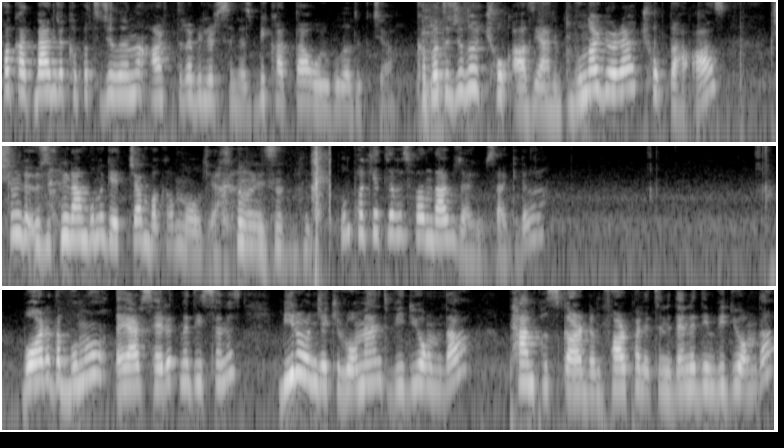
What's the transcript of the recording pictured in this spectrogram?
Fakat bence kapatıcılığını arttırabilirsiniz bir kat daha uyguladıkça. Kapatıcılığı çok az yani buna göre çok daha az. Şimdi üzerinden bunu geçeceğim bakalım ne olacak. Bunun paketlemesi falan daha güzel gibi sanki değil mi? Bu arada bunu eğer seyretmediyseniz bir önceki Romand videomda Pampas Garden far paletini denediğim videomda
